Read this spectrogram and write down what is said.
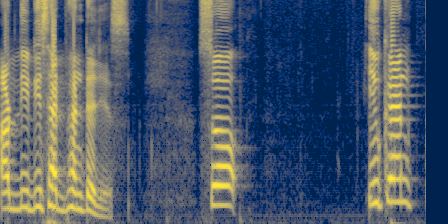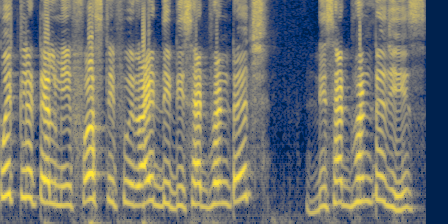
are the disadvantages. So, you can quickly tell me first if we write the disadvantage, disadvantage is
